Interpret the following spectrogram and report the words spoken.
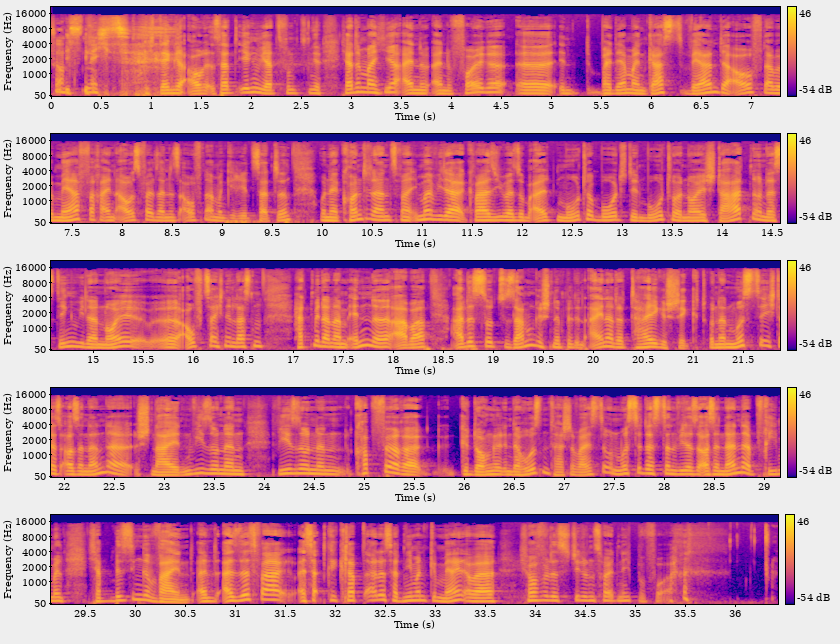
sonst ich, nichts. Ich, ich, denke auch, es hat irgendwie hat's funktioniert. Ich hatte mal hier eine, eine Folge, äh, in, bei der mein Gast während der Aufnahme mehrfach einen Ausfall seines Aufnahmegeräts hatte und er konnte dann zwar immer wieder quasi über so einem alten Motorboot den Motor neu starten und das Ding wieder neu äh, aufzeichnen lassen, hat mir dann am Ende aber alles so zusammengeschnippelt in einer Datei geschickt und dann musste ich das auseinanderschneiden, wie so einen, wie so einen Kopfhörergedongel in der Hosentasche, weißt du, und musste das dann wieder so auseinanderpfriemeln. Ich habe bis bisschen geweint. Also das war, es hat geklappt alles, hat niemand gemerkt, aber ich hoffe, das steht uns heute nicht bevor.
